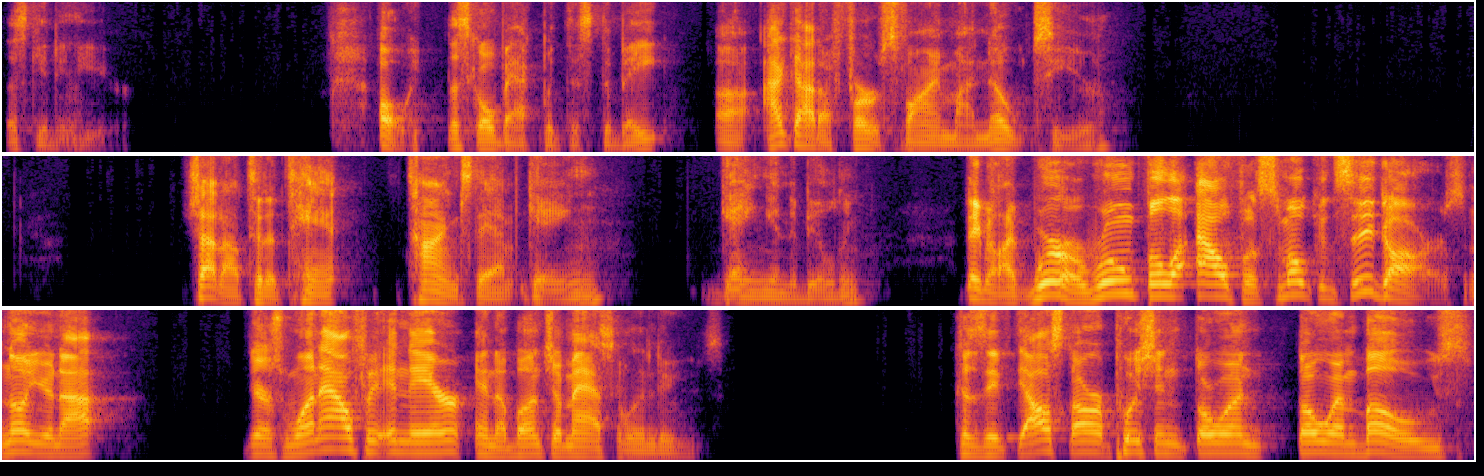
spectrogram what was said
Let's get in here. Oh, let's go back with this debate. Uh, I gotta first find my notes here. Shout out to the tan- timestamp gang, gang in the building. They be like, "We're a room full of alpha smoking cigars." No, you're not. There's one alpha in there and a bunch of masculine dudes. Because if y'all start pushing, throwing, throwing bows,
